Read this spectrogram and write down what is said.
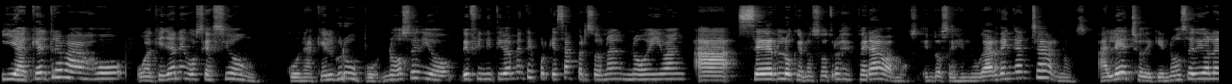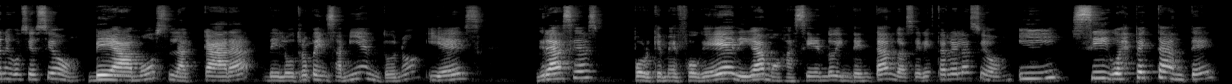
y aquel trabajo o aquella negociación con aquel grupo no se dio, definitivamente es porque esas personas no iban a ser lo que nosotros esperábamos. Entonces, en lugar de engancharnos al hecho de que no se dio la negociación, veamos la cara del otro pensamiento, ¿no? Y es, gracias porque me fogueé, digamos, haciendo, intentando hacer esta relación y sigo expectante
